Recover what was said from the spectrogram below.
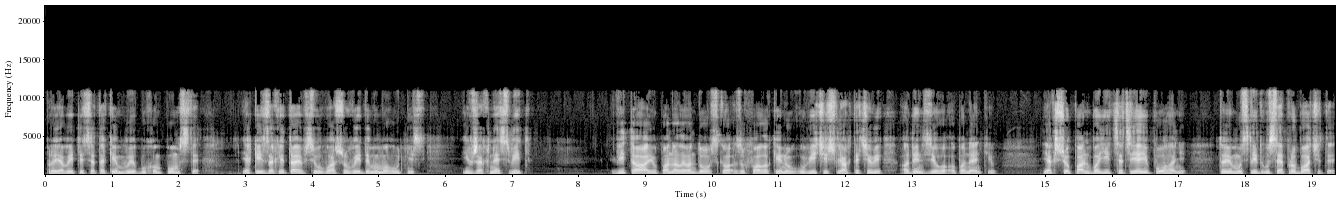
проявитися таким вибухом помсти, який захитає всю вашу видиму могутність і вжахне світ. Вітаю, пана Левандовського, зухвало кинув у вічі шляхтичеві один з його опонентів. Якщо пан боїться цієї погані, то йому слід усе пробачити.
